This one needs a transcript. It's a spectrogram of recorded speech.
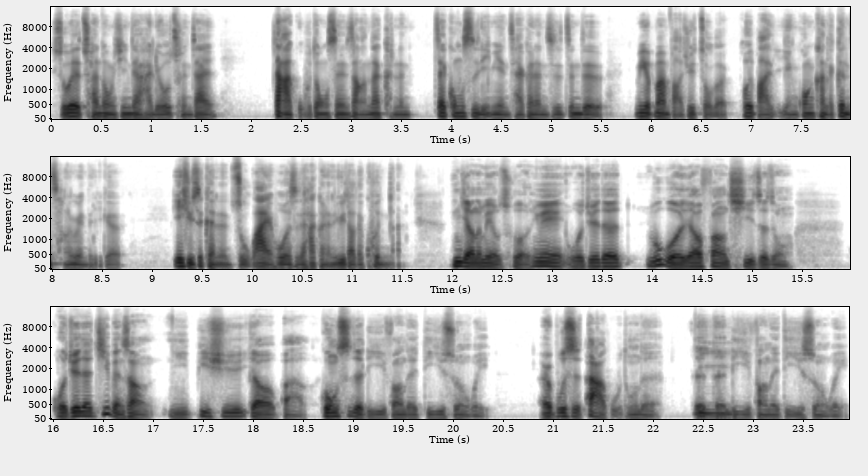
所谓的传统心态还留存在大股东身上，那可能在公司里面才可能是真的。没有办法去走了，或者把眼光看得更长远的一个，也许是可能阻碍，或者是他可能遇到的困难。你讲的没有错，因为我觉得如果要放弃这种，我觉得基本上你必须要把公司的利益放在第一顺位，而不是大股东的的的利益放在第一顺位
